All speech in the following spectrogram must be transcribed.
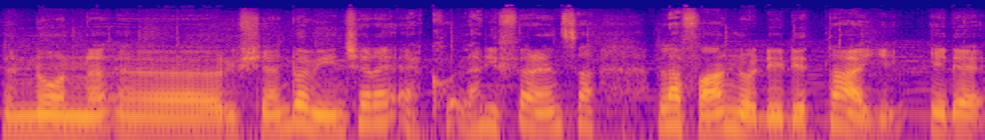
non eh, riuscendo a vincere, ecco la differenza la fanno dei dettagli ed è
